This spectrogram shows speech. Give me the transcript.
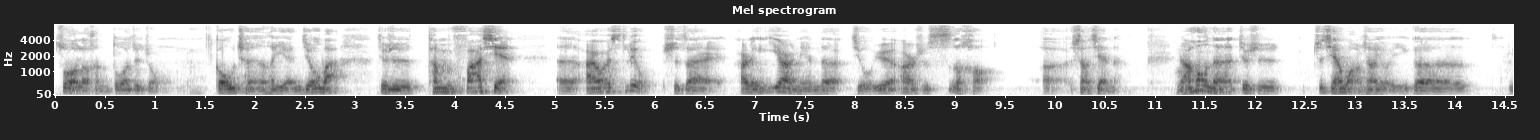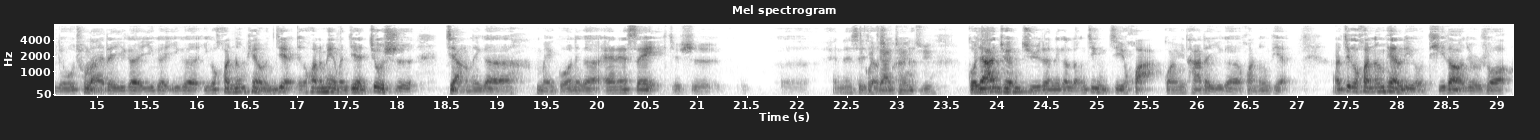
做了很多这种。勾陈和研究吧，就是他们发现，呃，iOS 六是在二零一二年的九月二十四号，呃，上线的。然后呢，就是之前网上有一个流出来的一个一个一个一个幻灯片文件，这个幻灯片文件就是讲那个美国那个 NSA，就是呃 NSA 国家安全局国家安全局的那个棱镜计划，关于它的一个幻灯片。而这个幻灯片里有提到，就是说。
